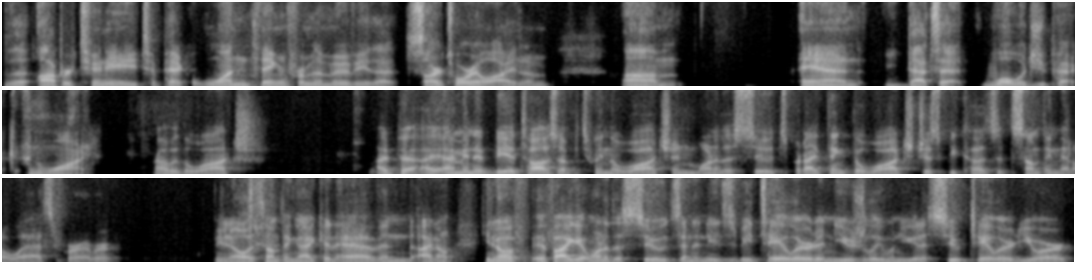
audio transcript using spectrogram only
the opportunity to pick one thing from the movie that sartorial item um and that's it what would you pick and why Probably the watch. I'd put, I, I mean, it'd be a toss up between the watch and one of the suits, but I think the watch just because it's something that'll last forever. You know, it's something I could have. And I don't, you know, if, if I get one of the suits and it needs to be tailored, and usually when you get a suit tailored, you're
